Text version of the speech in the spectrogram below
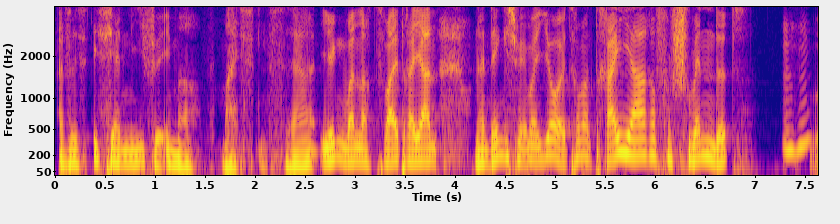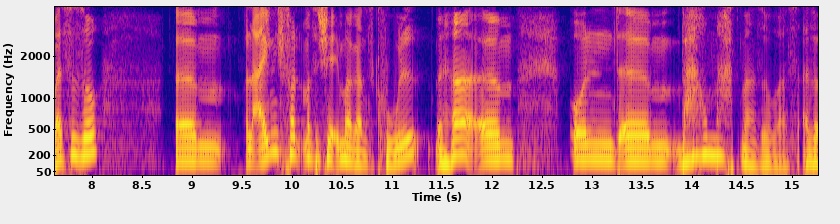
also es ist ja nie für immer meistens, ja. Irgendwann nach zwei, drei Jahren und dann denke ich mir immer, jo, jetzt haben wir drei Jahre verschwendet, weißt du so? Ähm, und eigentlich fand man sich ja immer ganz cool. Ja, ähm, und ähm, warum macht man sowas? Also,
